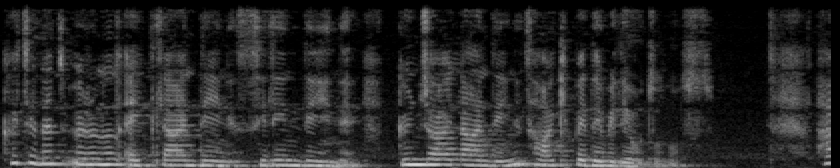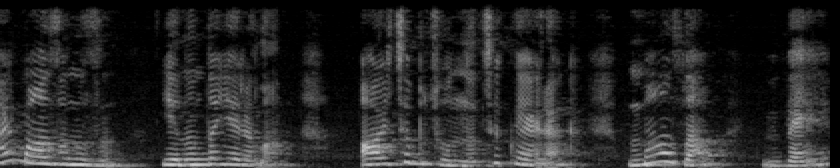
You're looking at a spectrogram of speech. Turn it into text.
kaç adet ürünün eklendiğini, silindiğini, güncellendiğini takip edebiliyordunuz. Her mağazanızın yanında yer alan artı butonuna tıklayarak mağaza ve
